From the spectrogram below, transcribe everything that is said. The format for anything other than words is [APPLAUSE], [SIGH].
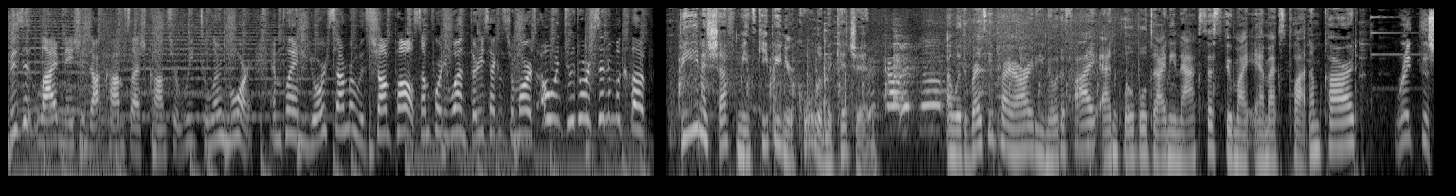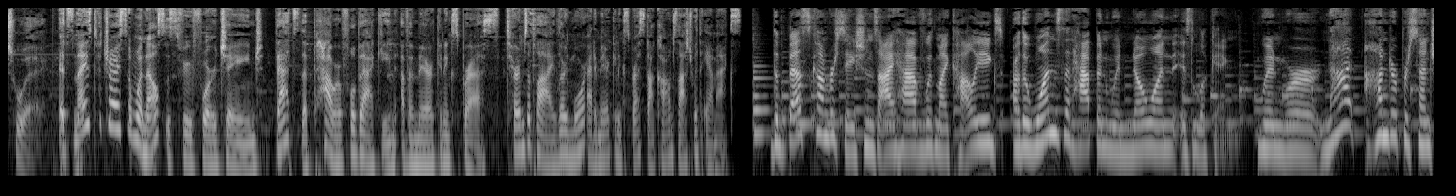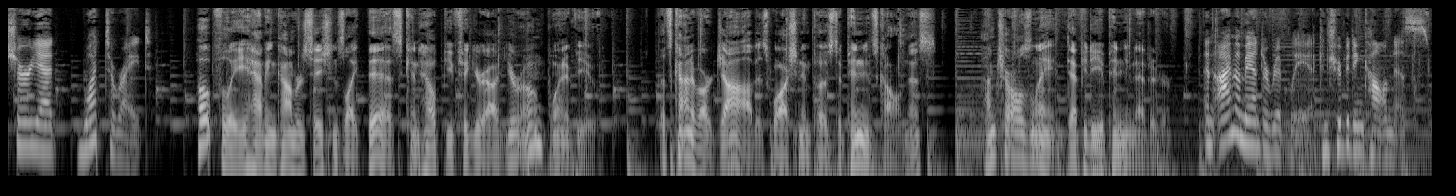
Visit LiveNation.com slash Concert to learn more and plan your summer with Sean Paul, Sum 41, 30 Seconds to Mars, oh, and Two Door Cinema Club. Being a chef means keeping your cool in the kitchen. And with Resy Priority Notify and Global Dining Access through my Amex Platinum card, Right this way. it's nice to try someone else's food for a change. That's the powerful backing of American Express. Terms apply. Learn more at americanexpress.com slash with Amex. The best conversations I have with my colleagues are the ones that happen when no one is looking, when we're not 100% sure yet what to write. Hopefully, having conversations like this can help you figure out your own point of view. That's kind of our job as Washington Post opinions columnists. I'm Charles Lane, Deputy Opinion Editor. And I'm Amanda Ripley, a contributing columnist.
